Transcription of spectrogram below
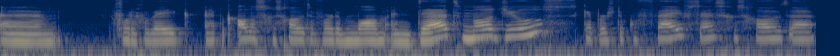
Um, vorige week heb ik alles geschoten voor de mom en dad modules. Ik heb er een stuk of vijf, zes geschoten.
